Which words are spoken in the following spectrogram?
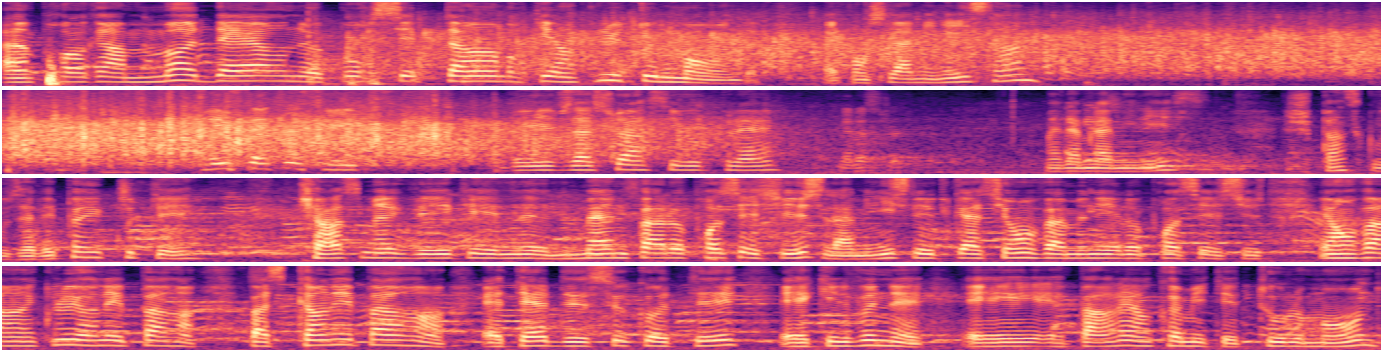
un programme moderne pour septembre qui inclut tout le monde? Réponse la ministre. Veuillez vous asseoir, s'il vous plaît. Madame la ministre. Je pense que vous n'avez pas écouté. Charles McVeigh ne mène pas le processus. La ministre de l'Éducation va mener le processus. Et on va inclure les parents. Parce que quand les parents étaient de ce côté et qu'ils venaient et parlaient en comité, tout le monde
